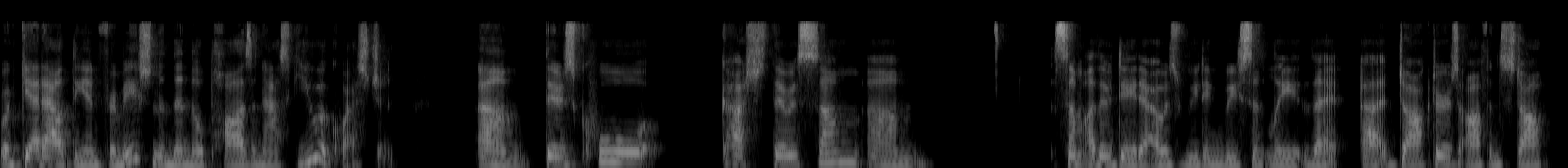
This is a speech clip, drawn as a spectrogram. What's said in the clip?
or get out the information and then they'll pause and ask you a question. Um, there's cool, gosh, there was some um, some other data I was reading recently that uh, doctors often stop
